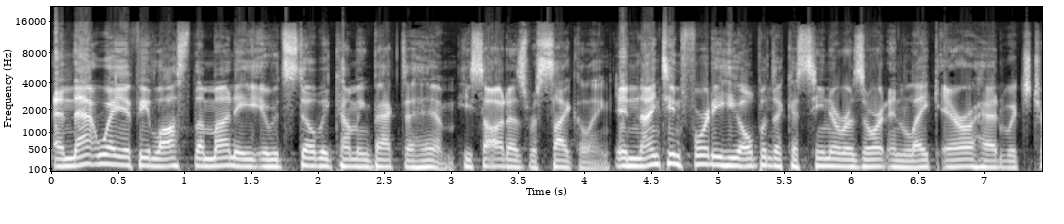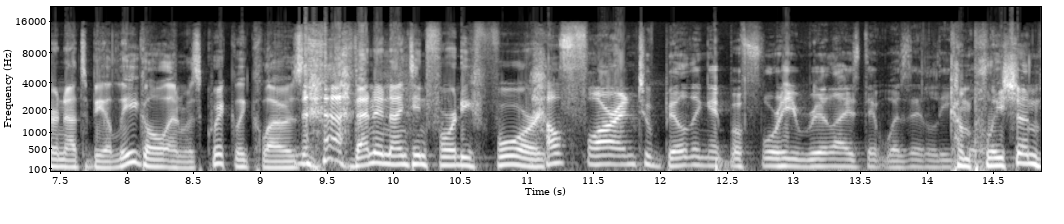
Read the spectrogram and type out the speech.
And that way, if he lost the money, it would still be coming back to him. He saw it as recycling. In 1940, he opened a casino resort in Lake Arrowhead, which turned out to be illegal and was quickly closed. then in 1944, How far into building it before he realized it was illegal? completion.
